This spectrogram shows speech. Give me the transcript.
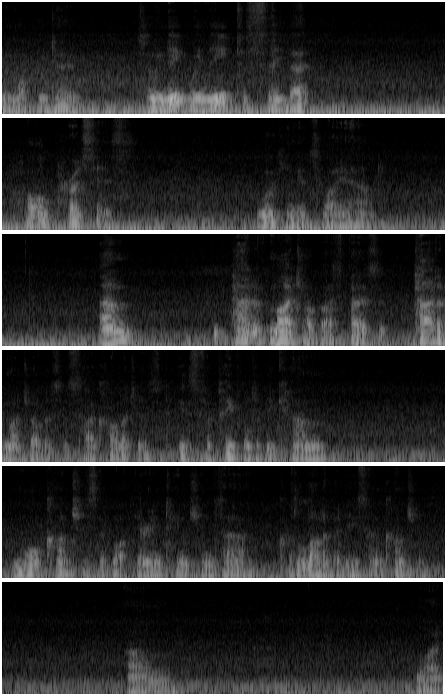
in what we do. So we need, we need to see that whole process working its way out. Um, part of my job, I suppose, part of my job as a psychologist is for people to become more conscious of what their intentions are, because a lot of it is unconscious. Um, like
